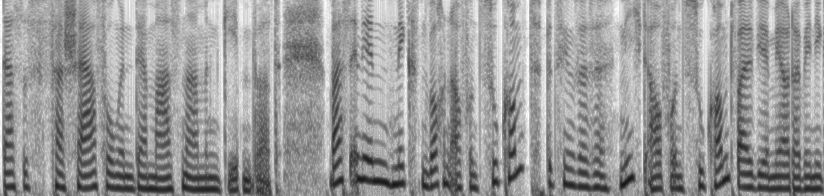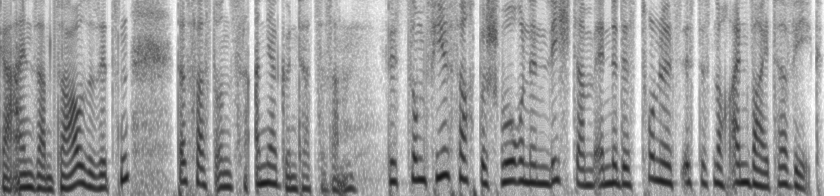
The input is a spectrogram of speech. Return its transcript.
dass es Verschärfungen der Maßnahmen geben wird. Was in den nächsten Wochen auf uns zukommt, beziehungsweise nicht auf uns zukommt, weil wir mehr oder weniger einsam zu Hause sitzen, das fasst uns Anja Günther zusammen. Bis zum vielfach beschworenen Licht am Ende des Tunnels ist es noch ein weiter Weg.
